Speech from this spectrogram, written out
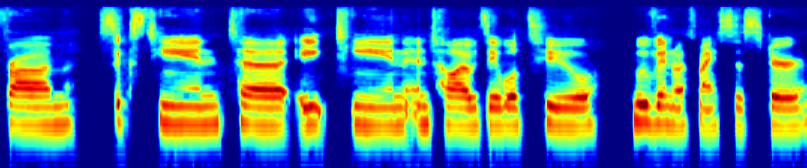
from 16 to 18 until I was able to move in with my sister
